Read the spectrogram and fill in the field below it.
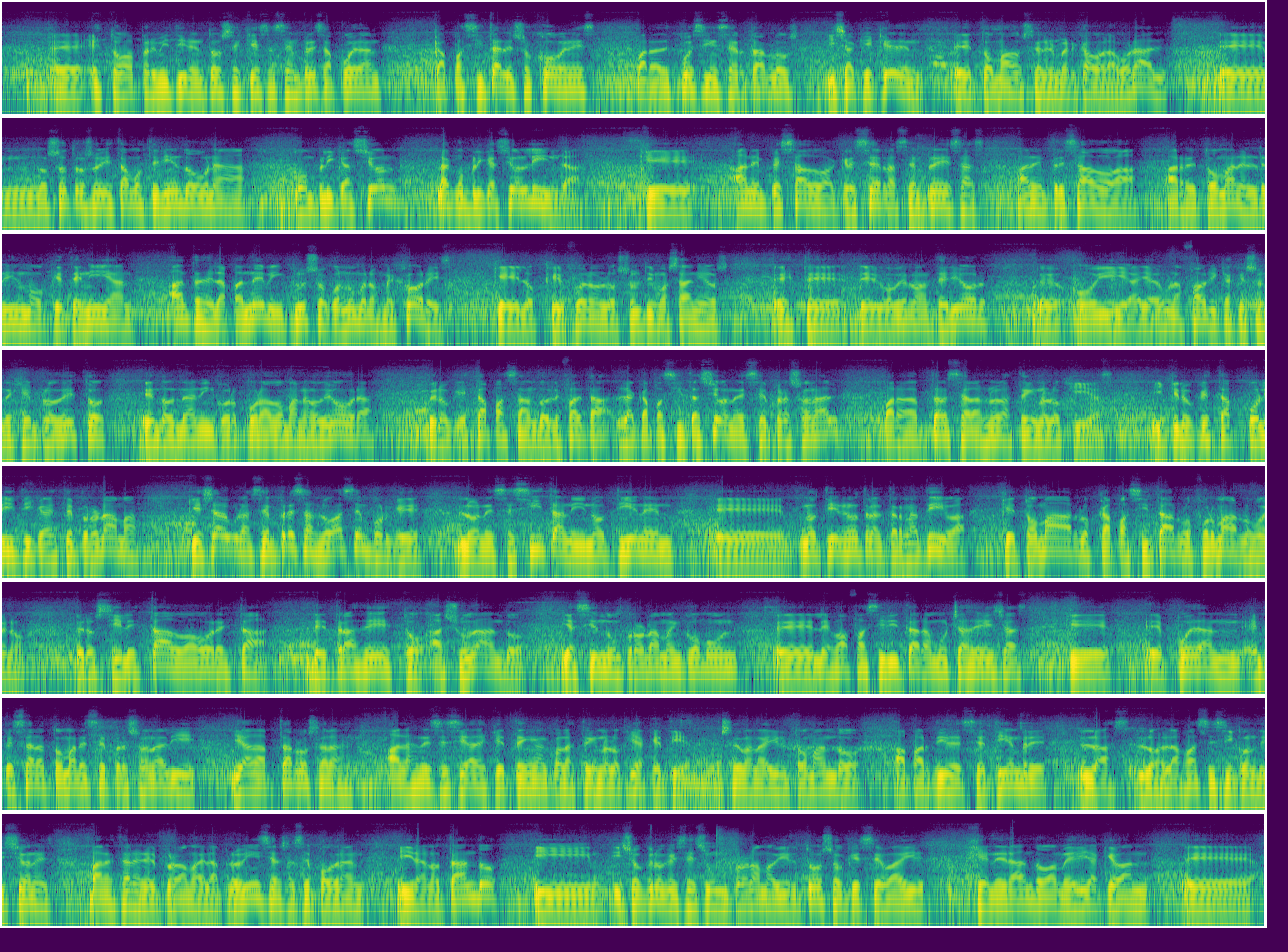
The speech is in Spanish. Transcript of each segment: esto va a permitir entonces que esas empresas puedan capacitar a esos jóvenes para después insertarlos y ya que queden eh, tomados en el mercado laboral. Eh, nosotros hoy estamos teniendo una complicación, la complicación linda, que han empezado a crecer las empresas, han empezado a, retomar el ritmo que tenían antes de la pandemia, incluso con números mejores que los que fueron los últimos años este, del gobierno anterior. Eh, hoy hay algunas fábricas que son ejemplo de esto, en donde han incorporado mano de obra, pero que está pasando, le falta la capacitación a ese personal para adaptarse a las nuevas tecnologías. Y creo que esta política, este programa, que ya algunas empresas lo hacen porque lo necesitan y no tienen, eh, no tienen otra alternativa que tomarlos, capacitarlos, formarlos, bueno, pero si el Estado ahora está detrás de esto, ayudando y haciendo un programa en común, eh, les va a facilitar a muchas de ellas que eh, puedan empezar a tomar ese personal y, adaptarlos a, las necesidades que tengan con las tecnologías que tienen. Se van a ir tomando a partir de septiembre las, bases y condiciones van a estar en el programa de la provincia, ya se podrán ir anotando y, yo creo que ese es un programa virtuoso que se va a ir generando a medida que van, eh,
